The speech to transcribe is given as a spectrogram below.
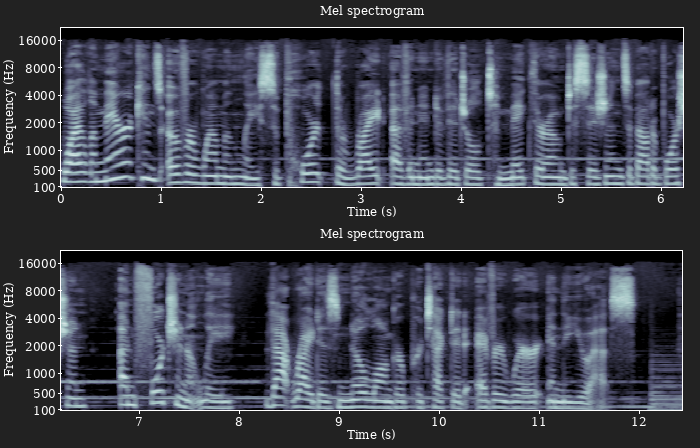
While Americans overwhelmingly support the right of an individual to make their own decisions about abortion, unfortunately, that right is no longer protected everywhere in the U.S.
